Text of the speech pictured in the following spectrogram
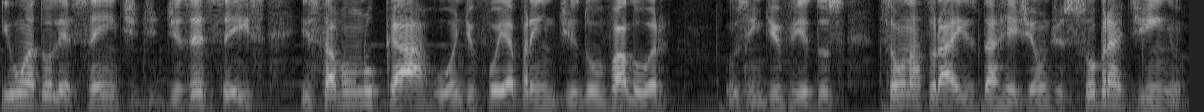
e um adolescente de 16 estavam no carro onde foi apreendido o valor. Os indivíduos são naturais da região de Sobradinho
